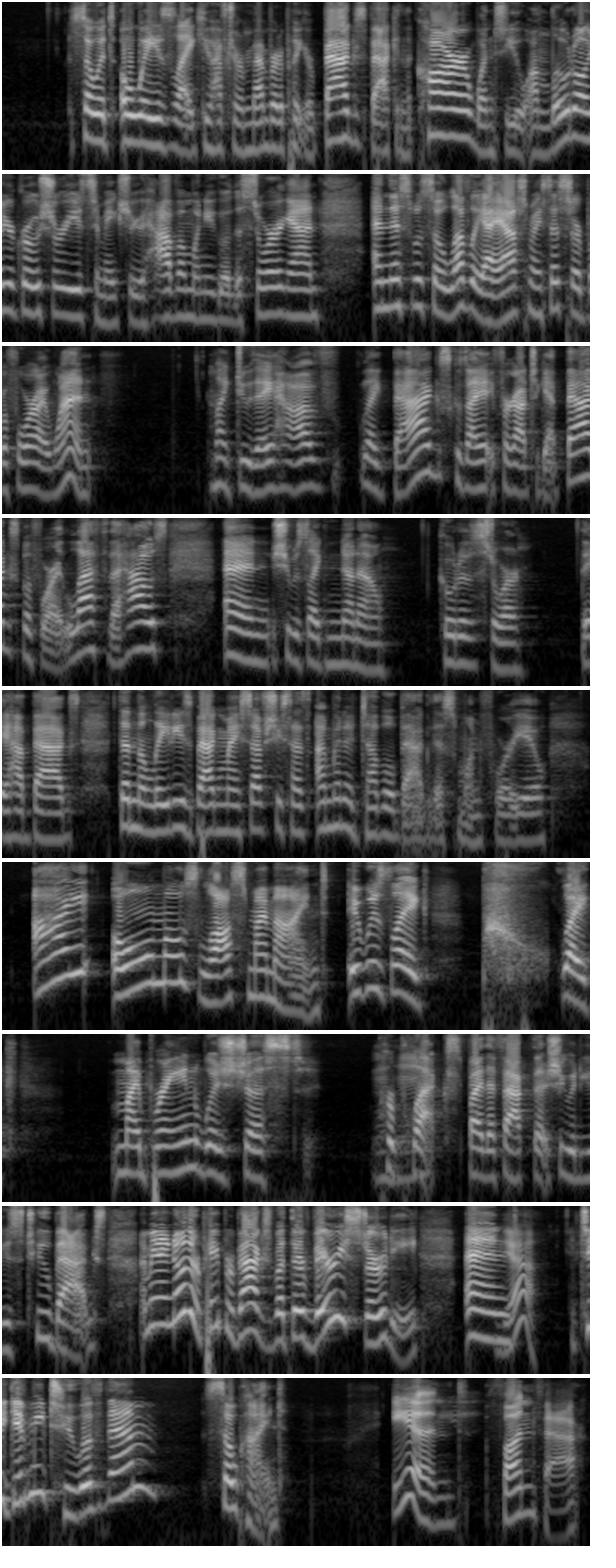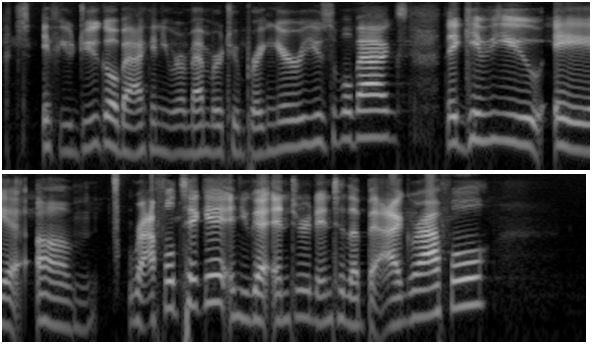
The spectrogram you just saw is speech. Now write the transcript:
so it's always like you have to remember to put your bags back in the car once you unload all your groceries to make sure you have them when you go to the store again. And this was so lovely. I asked my sister before I went, like, do they have like bags? Because I forgot to get bags before I left the house. And she was like, no, no, go to the store. They have bags. Then the lady's bag my stuff. She says, I'm going to double bag this one for you. I almost lost my mind. It was like, like, my brain was just perplexed mm-hmm. by the fact that she would use two bags. I mean, I know they're paper bags, but they're very sturdy. And yeah. to give me two of them, so kind. And fun fact, if you do go back and you remember to bring your reusable bags, they give you a um, raffle ticket and you get entered into the bag raffle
